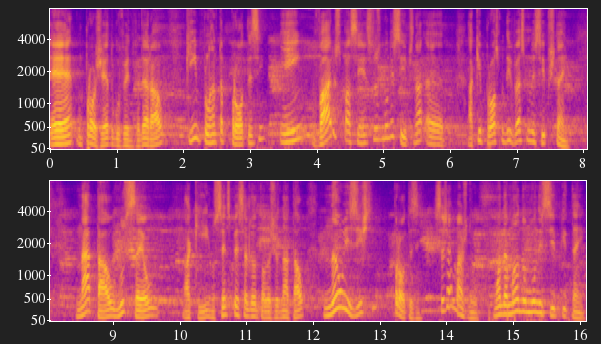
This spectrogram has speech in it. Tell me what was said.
é um projeto do governo federal que implanta prótese em vários pacientes dos municípios. É, aqui próximo, diversos municípios têm. Natal, no CEL, aqui, no Centro de Especialidade Odontológica de Natal, não existe prótese. Você já imaginou? Uma demanda um município que tem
